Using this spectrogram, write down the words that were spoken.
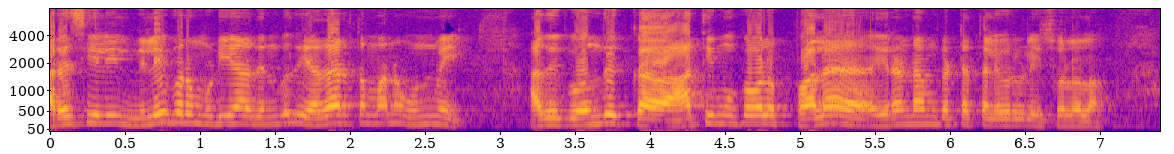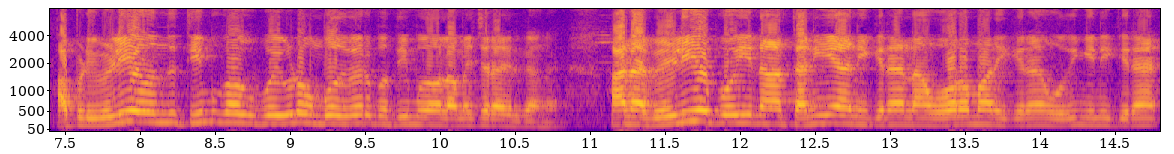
அரசியலில் நிலை பெற முடியாது என்பது யதார்த்தமான உண்மை. அதுக்கு வந்து க அதிமுகவில் பல இரண்டாம் கட்ட தலைவர்களை சொல்லலாம். அப்படி வெளியே வந்து திமுகவுக்கு போய் கூட ஒம்பது பேர் இப்போ திமுகவில் அமைச்சராக இருக்காங்க ஆனால் வெளியே போய் நான் தனியாக நிற்கிறேன் நான் ஓரமாக நிற்கிறேன் ஒதுங்கி நிற்கிறேன்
